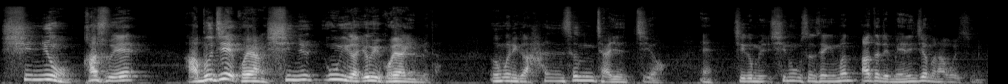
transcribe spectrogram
신유 가수의 아버지의 고향 신웅이가 여기 고향입니다. 어머니가 한성자였지요. 예, 지금 신웅 선생님은 아들의 매니저만 하고 있습니다.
